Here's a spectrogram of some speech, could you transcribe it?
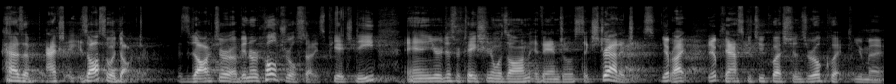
has a actually he's also a doctor. He's a doctor of intercultural studies, PhD, and your dissertation was on evangelistic strategies. Yep. Right. Yep. Can I ask you two questions real quick? You may.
